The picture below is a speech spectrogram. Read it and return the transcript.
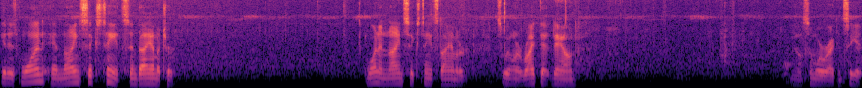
It is 1 and 9 sixteenths in diameter. 1 and 9 sixteenths diameter. So we want to write that down. Somewhere where I can see it.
